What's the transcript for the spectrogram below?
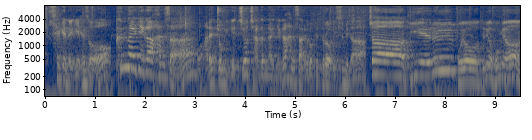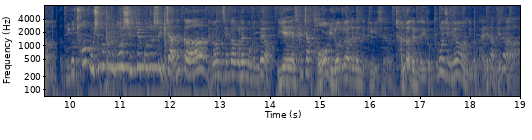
세 개, 네개 해서 큰 날개가 한 쌍, 뭐 아래쪽이겠죠. 작은 날개가 한 쌍 이렇게 들어 있습니다. 자 뒤에를 보여드려 보면 이거 처음 보시는 분들도 쉽게 꽂을 수 있지 않을까 그런 생각을 해보는데요. 이게 살짝 더 밀어줘야 되는 느낌이 있어요. 잘 넣어야 됩니다. 이거 부러지면 이건 난리 납니다.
